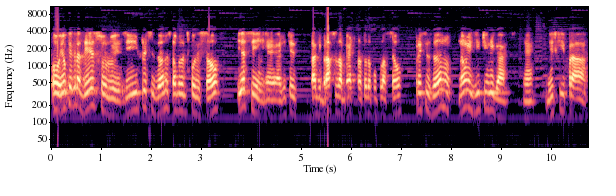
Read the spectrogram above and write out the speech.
Oh, eu que agradeço, Luiz. E precisando, estamos à disposição. E assim, é, a gente está de braços abertos para toda a população. Precisando, não hesite em ligar. Né? Diz que para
